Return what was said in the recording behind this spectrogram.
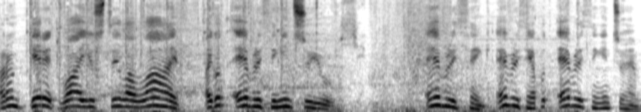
I don't get it. Why are you still alive? I got everything into you. Everything. Everything. I put everything into him.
